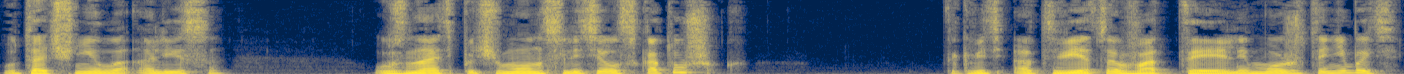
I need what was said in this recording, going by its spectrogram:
уточнила Алиса. «Узнать, почему он слетел с катушек? Так ведь ответа в отеле может и не быть».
